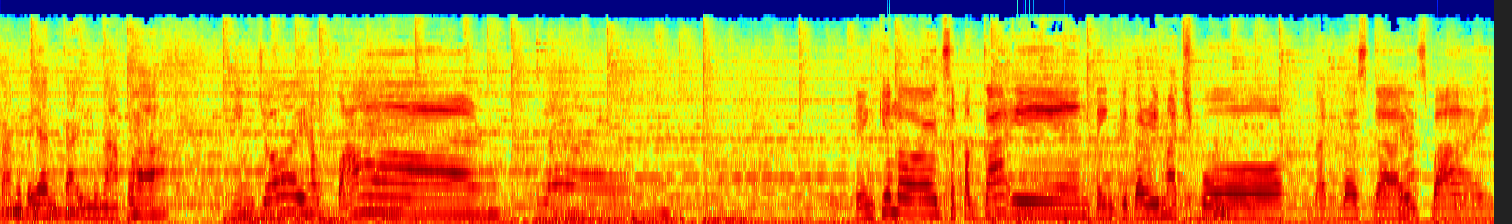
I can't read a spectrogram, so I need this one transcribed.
Paano ba yan? Kain muna ako ha. Enjoy! Have fun! Yan. Thank you Lord sa pagkain. Thank you very much po. God bless guys. Bye.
